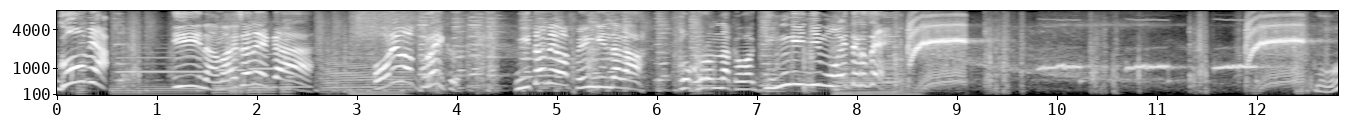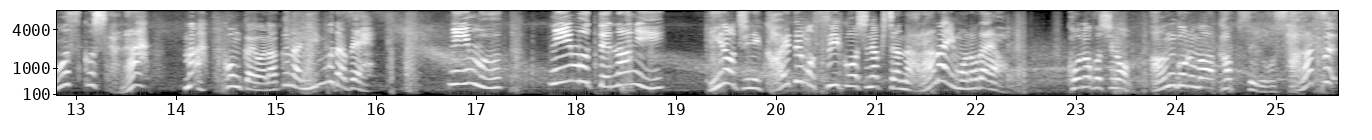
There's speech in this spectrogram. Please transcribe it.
ゴーミャ。いい名前じゃねえか。俺はブレイク。見た目はペンギンだが心の中はギンギンに燃えてるぜ。もう少しだな。まあ今回は楽な任務だぜ。任務？任務って何？命に変えても遂行しなくちゃならないものだよ。この星のアンゴルマーカプセルを探す。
